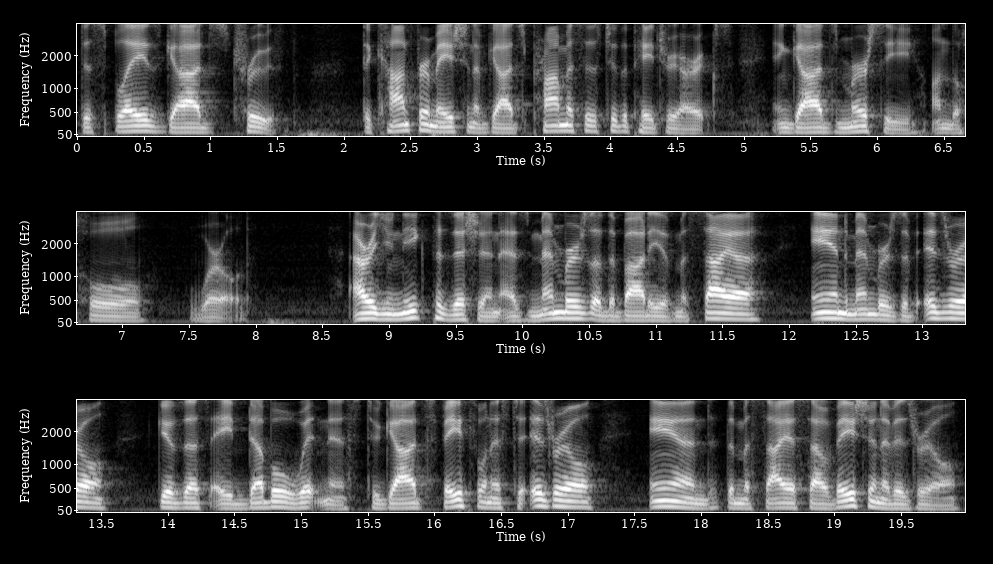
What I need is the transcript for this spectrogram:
displays God's truth, the confirmation of God's promises to the patriarchs, and God's mercy on the whole world. Our unique position as members of the body of Messiah and members of Israel gives us a double witness to God's faithfulness to Israel and the Messiah's salvation of Israel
